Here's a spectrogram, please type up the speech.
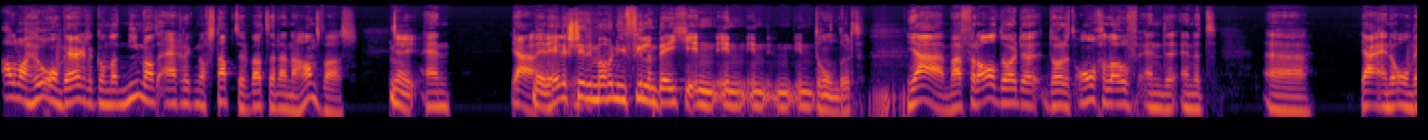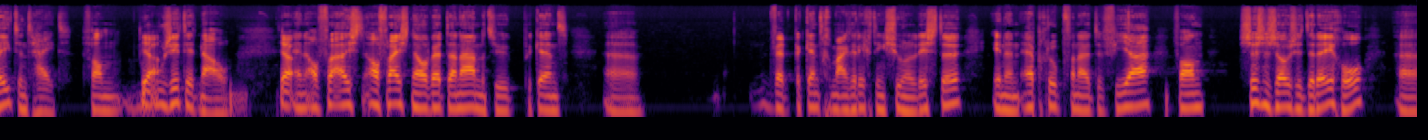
allemaal heel onwerkelijk, omdat niemand eigenlijk nog snapte wat er aan de hand was. Nee. En ja. Nee, de hele ceremonie viel een beetje in, in, in, in het honderd. Ja, maar vooral door, de, door het ongeloof en, de, en, het, uh, ja, en de onwetendheid van ja. hoe zit dit nou? Ja. En al vrij, al vrij snel werd daarna natuurlijk bekend, uh, werd bekendgemaakt richting journalisten in een appgroep vanuit de VIA van zus en zo zit de regel. Uh,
